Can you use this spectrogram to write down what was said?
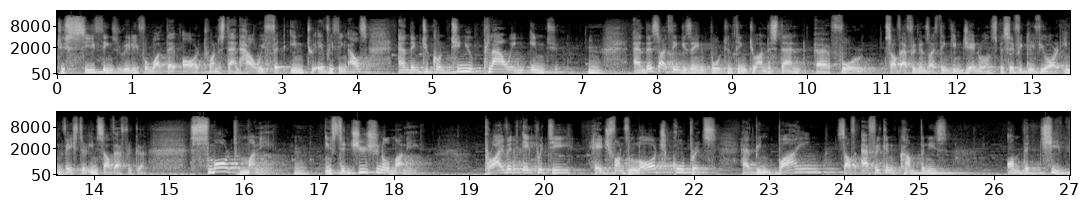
to see things really for what they are, to understand how we fit into everything else, and then to continue plowing into. And this, I think, is an important thing to understand uh, for South Africans, I think, in general, and specifically if you are an investor in South Africa. Smart money, institutional money, private equity, hedge funds, large corporates have been buying South African companies on the cheap.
